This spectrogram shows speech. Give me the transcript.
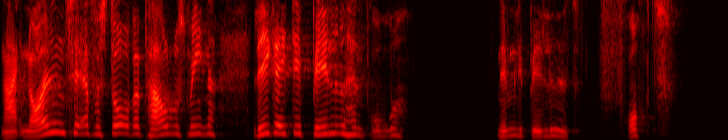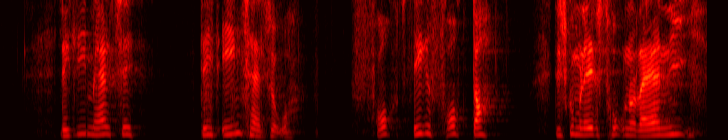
Nej, nøglen til at forstå, hvad Paulus mener, ligger i det billede, han bruger. Nemlig billedet frugt. Læg lige mærke til, det er et entalsord. Frugt, ikke frugter. Det skulle man ellers tro, når der er ni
